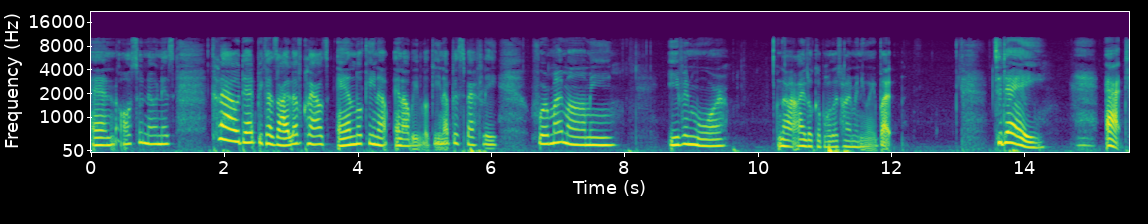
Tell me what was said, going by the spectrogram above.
and also known as Cloudette because I love clouds and looking up, and I'll be looking up especially for my mommy even more. Now, I look up all the time anyway, but today at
